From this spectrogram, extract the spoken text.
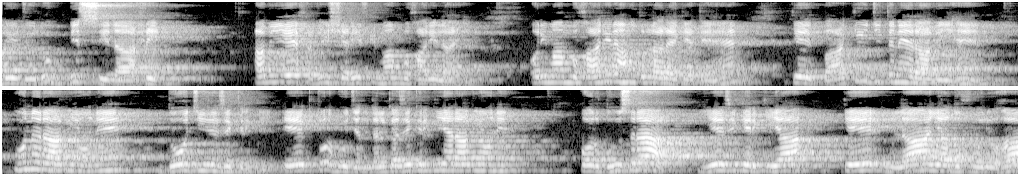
بجلب السلاح. اب یہ حدیث شریف امام بخاری لائے ہیں اور امام بخاری رحمۃ اللہ علیہ کہتے ہیں کہ باقی جتنے راوی ہیں، ان راویوں نے دو چیزیں ذکر کی۔ ایک تو ابو جندل کا ذکر کیا راویوں نے، اور دوسرا یہ ذکر کیا کہ لا یا دخلحا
